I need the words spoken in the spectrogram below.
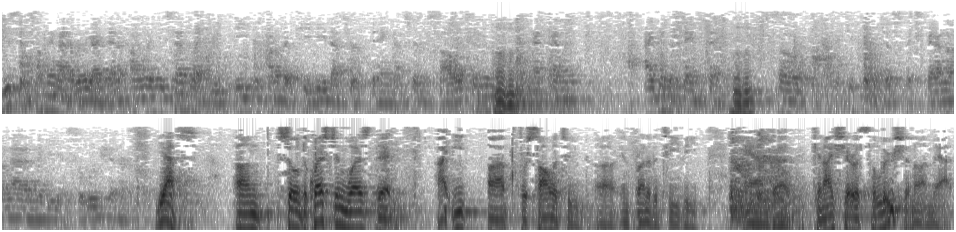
you said something that I really identify with. You said like you eat in front of the TV. That's your thing. That's your solitude. Mm-hmm. And, and, I do the same thing. Mm-hmm. So if you could just expand on that and maybe a solution or. Yes. Um, so the question was that I eat uh, for solitude uh, in front of the TV, and uh, can I share a solution on that?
